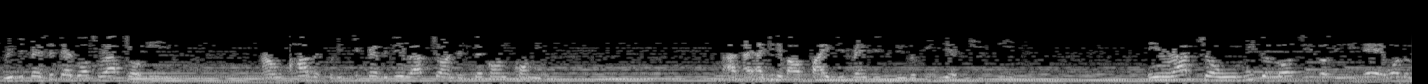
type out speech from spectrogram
We differentiated what rapture is and how the difference between rapture and the second coming. I, I, I did about five differences in the PDF. You should see. In rapture, we'll meet the Lord Jesus in the air. What a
